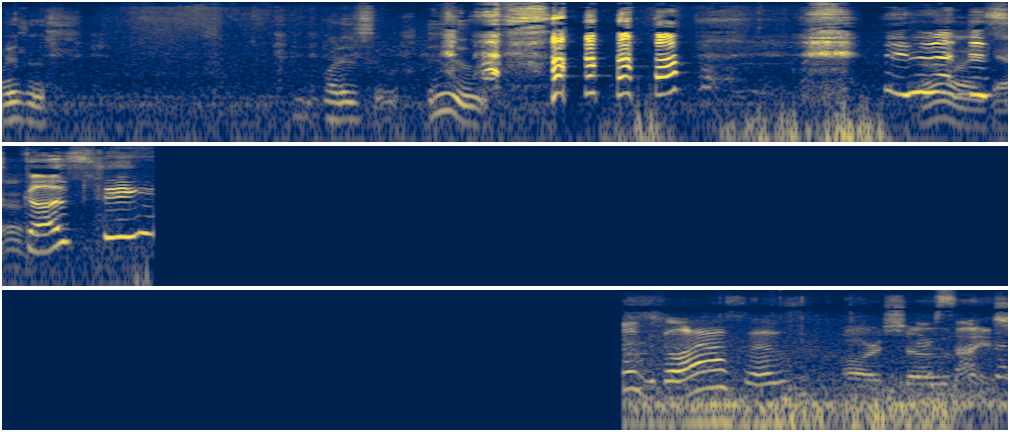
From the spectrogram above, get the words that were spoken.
What is this? What is? Ooh. Isn't that oh disgusting? Those glasses are so nice.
